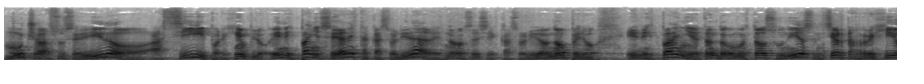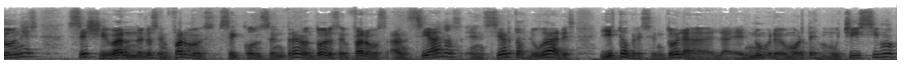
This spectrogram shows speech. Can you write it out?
mucho ha sucedido así, por ejemplo, en España. Se dan estas casualidades, ¿no? sé si es casualidad o no, pero en España, tanto como Estados Unidos, en ciertas regiones se llevaron a los enfermos, se concentraron todos los enfermos ancianos en ciertos lugares. Y esto acrecentó el número de muertes muchísimo.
